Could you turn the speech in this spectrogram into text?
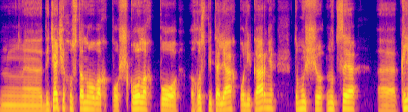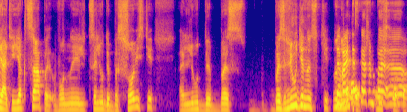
е, дитячих установах, по школах, по госпіталях, по лікарнях, тому що ну це е, кляті як цапи. Вони це люди без совісті, люди без безлюдяності. Ну, Давайте скажемо е,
